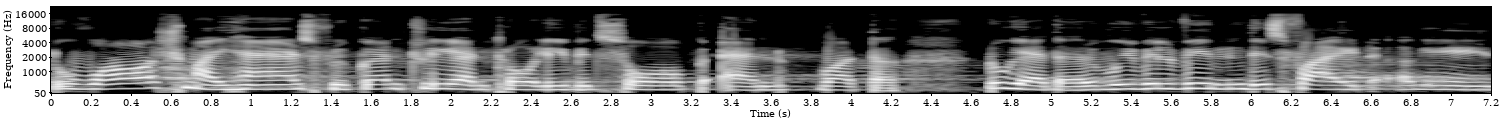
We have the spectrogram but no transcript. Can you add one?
To wash my hands frequently and thoroughly with soap and water. Together, we will win this fight again.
